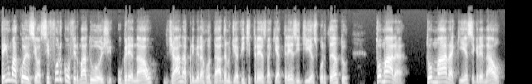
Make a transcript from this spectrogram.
tem uma coisa assim, ó, se for confirmado hoje o Grenal, já na primeira rodada, no dia 23, daqui a 13 dias, portanto, tomara, tomara que esse Grenal.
